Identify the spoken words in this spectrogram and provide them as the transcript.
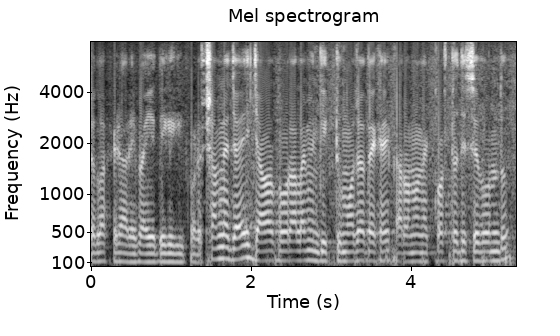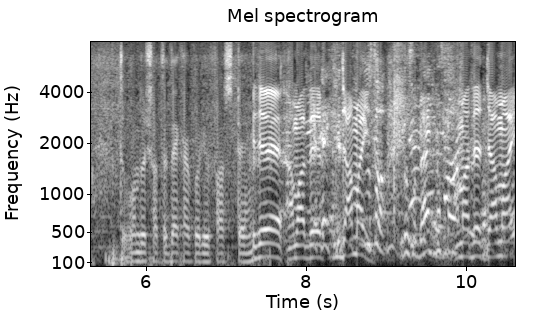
চলাফেরা আর এই ভাই এদিকে কি করে? সামনে যাই যাওয়ার পর আলামিনকে একটু মজা দেখাই কারণ অনেক কষ্ট দিছে বন্ধু তো বন্ধুর সাথে দেখা করি ফার্স্ট টাইম এই যে আমাদের জামাই আমাদের জামাই।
